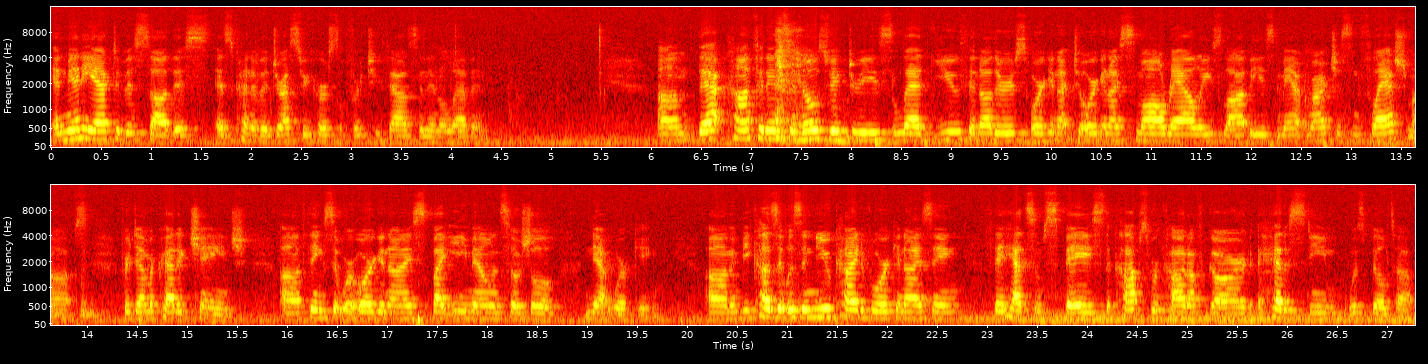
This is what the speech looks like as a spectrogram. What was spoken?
And many activists saw this as kind of a dress rehearsal for 2011. Um, that confidence in those victories led youth and others organi to organize small rallies, lobbies, ma marches, and flash mobs for democratic change, uh, things that were organized by email and social networking. Um, and because it was a new kind of organizing, they had some space, the cops were caught off guard, a head of steam was built up.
